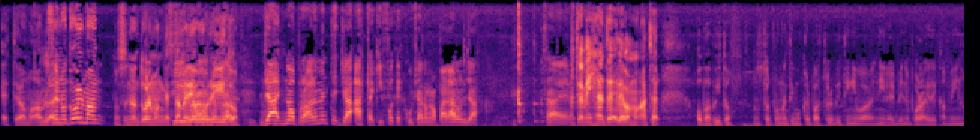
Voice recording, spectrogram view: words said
este, vamos a No hablar. se nos duerman. No se nos duerman, está Sí, medio mano, aburrido. Ya, no, probablemente ya hasta aquí fue que escucharon, apagaron ya. O sea, eh, Este, mi gente, le vamos a estar. Oh, papito, nosotros prometimos que el pastor Vitín iba a venir. Él viene por ahí de camino.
